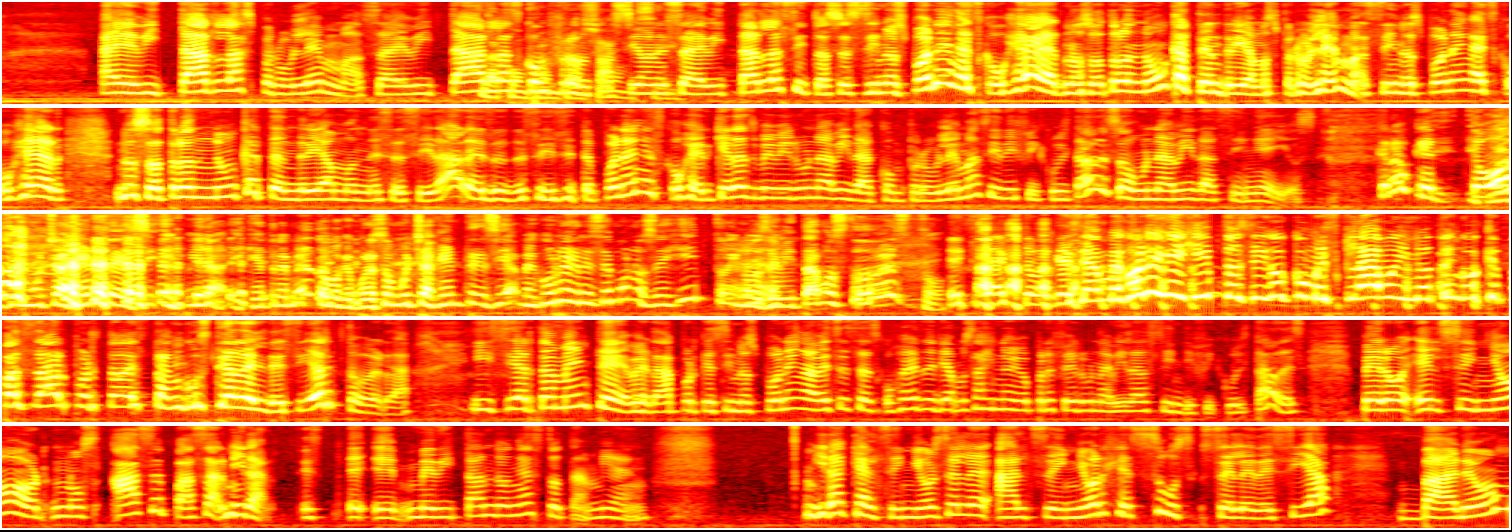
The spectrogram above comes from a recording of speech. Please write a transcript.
evitar los problemas, a evitar las confrontaciones, a evitar las situaciones. Si nos ponen a escoger, nosotros nunca tendríamos problemas. Si nos ponen a escoger, nosotros nunca tendríamos necesidades. Es decir, si te ponen a escoger, ¿quieres vivir una vida con problemas y dificultades o una vida sin ellos? Creo que todo. por eso mucha gente decía, y mira, y qué tremendo, porque por eso mucha gente decía, mejor regresémonos a Egipto y nos evitamos todo esto. Exacto, porque decían, mejor en Egipto sigo como esclavo y no tengo que pasar por toda esta angustia del desierto, ¿verdad? Y ciertamente, ¿verdad? Porque si nos ponen a veces a escoger, diríamos, ay, no, yo prefiero una vida sin dificultades. Pero el Señor nos hace pasar, mira, eh, eh, meditando en esto también, Mira que al Señor, se le, al Señor Jesús se le decía varón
